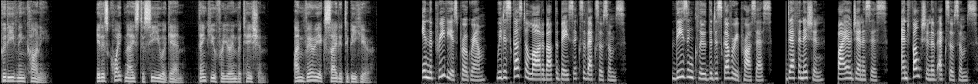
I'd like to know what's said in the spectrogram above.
Good evening, Connie. It is quite nice to see you again, thank you for your invitation. I'm very excited to be here. In the previous program, we discussed a lot about the basics of exosomes. These include the discovery process, definition, biogenesis, and function of exosomes.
